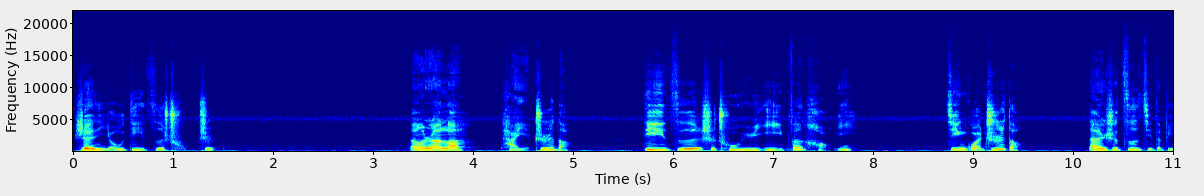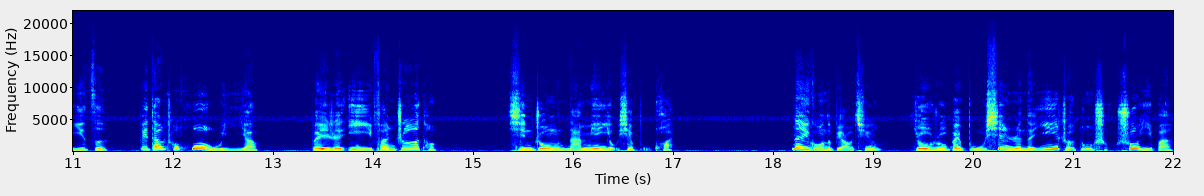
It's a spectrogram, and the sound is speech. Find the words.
任由弟子处置。当然了，他也知道，弟子是出于一番好意。尽管知道，但是自己的鼻子被当成货物一样，被人一番折腾，心中难免有些不快。内供的表情犹如被不信任的医者动手术一般，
